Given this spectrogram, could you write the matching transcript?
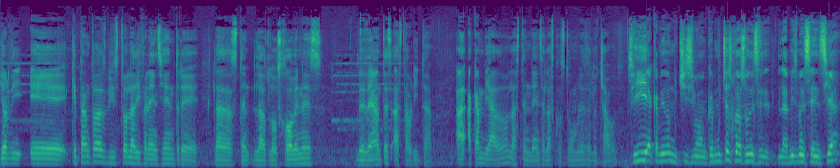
Jordi, eh, ¿qué tanto has visto la diferencia entre las los jóvenes desde antes hasta ahorita? ¿Ha, cambiado las tendencias, las costumbres de los chavos? Sí, ha cambiado muchísimo, aunque muchas cosas son la misma esencia.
